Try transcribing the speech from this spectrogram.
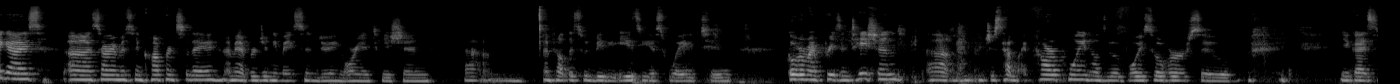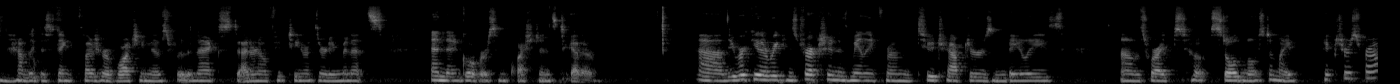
Hey guys, uh, sorry I'm missing conference today. I'm at Virginia Mason doing orientation. Um, I felt this would be the easiest way to go over my presentation. Um, I just have my PowerPoint. I'll do a voiceover so you guys can have the distinct pleasure of watching this for the next, I don't know, 15 or 30 minutes, and then go over some questions together. Uh, the auricular reconstruction is mainly from two chapters in Bailey's. Um, it's where I stole most of my pictures from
